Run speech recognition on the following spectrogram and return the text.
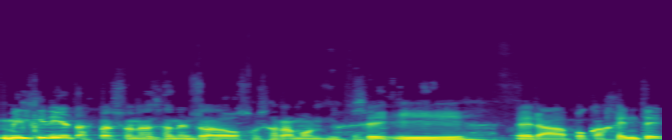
1.500 personas han entrado, José Ramón, sí, y era poca gente,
